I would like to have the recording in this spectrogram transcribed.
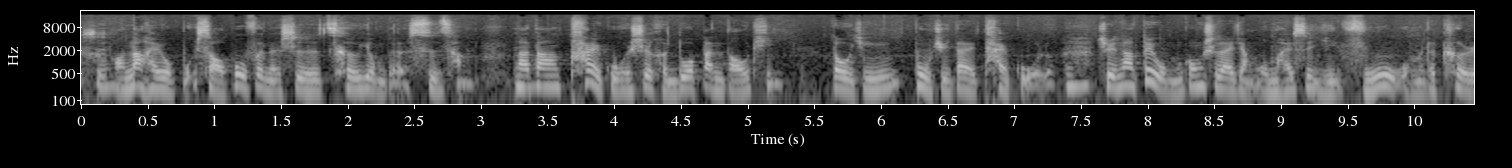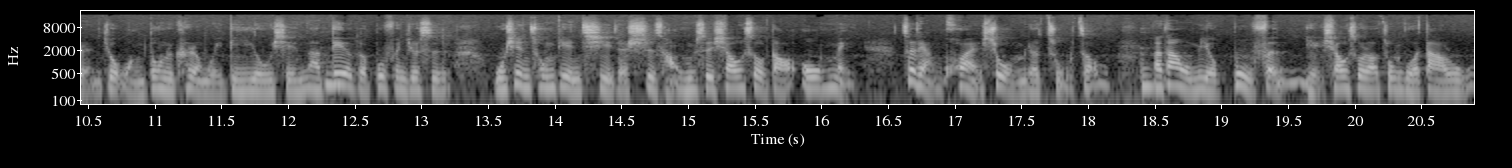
是哦，那还有不少部分的是车用的市场。那当然泰国是很多半导体。都已经布局在泰国了，所以那对我们公司来讲，我们还是以服务我们的客人，就往东的客人为第一优先。那第二个部分就是无线充电器的市场，我们是销售到欧美，这两块是我们的主轴。那当然我们有部分也销售到中国大陆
